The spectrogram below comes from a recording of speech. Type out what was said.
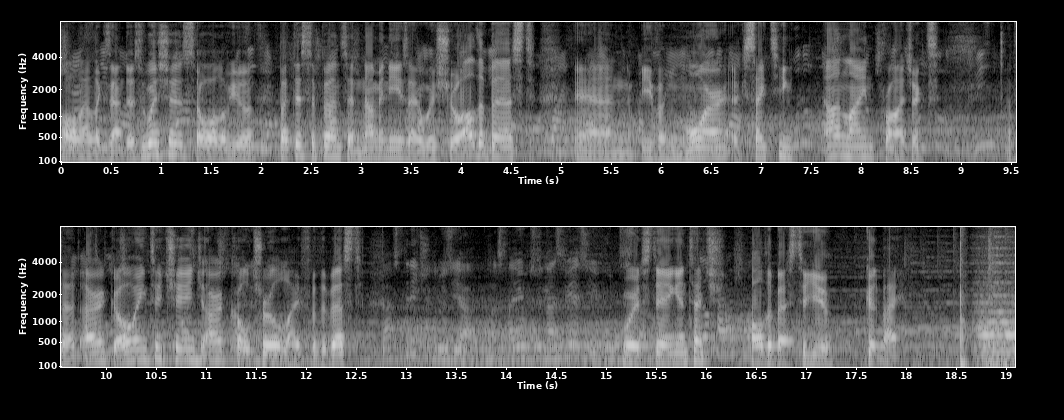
all Alexander's wishes. So all of you participants and nominees, I wish you all the best and even more exciting online projects that are going to change our cultural life for the best. We're staying in touch. All the best to you. Goodbye.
